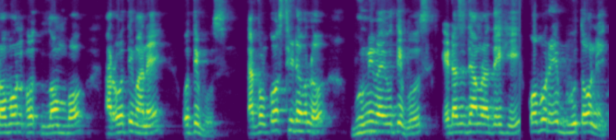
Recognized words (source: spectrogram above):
লবণ লম্ব আর অতি মানে অতিভুজ। তারপর কস থিটা হলো ভূমি বাই অতিভুজ। এটা যদি আমরা দেখি, কবরে ভূত অনেক।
